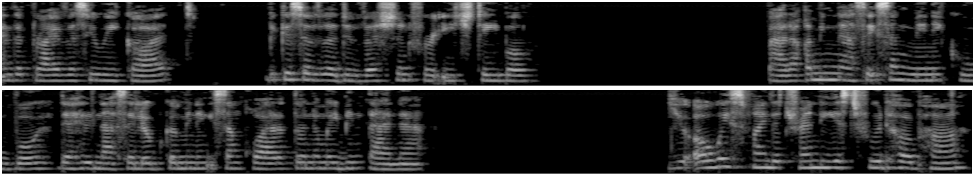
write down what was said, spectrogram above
and the privacy we got because of the division for each table. Para kaming nasa isang mini kubo dahil nasa loob kami ng isang kwarto na may bintana. You always find the trendiest food hub, huh?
